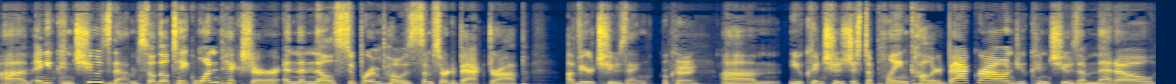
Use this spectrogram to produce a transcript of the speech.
um, and you can choose them. So they'll take one picture and then they'll superimpose some sort of backdrop of your choosing. Okay. Um, you can choose just a plain colored background. You can choose a meadow.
